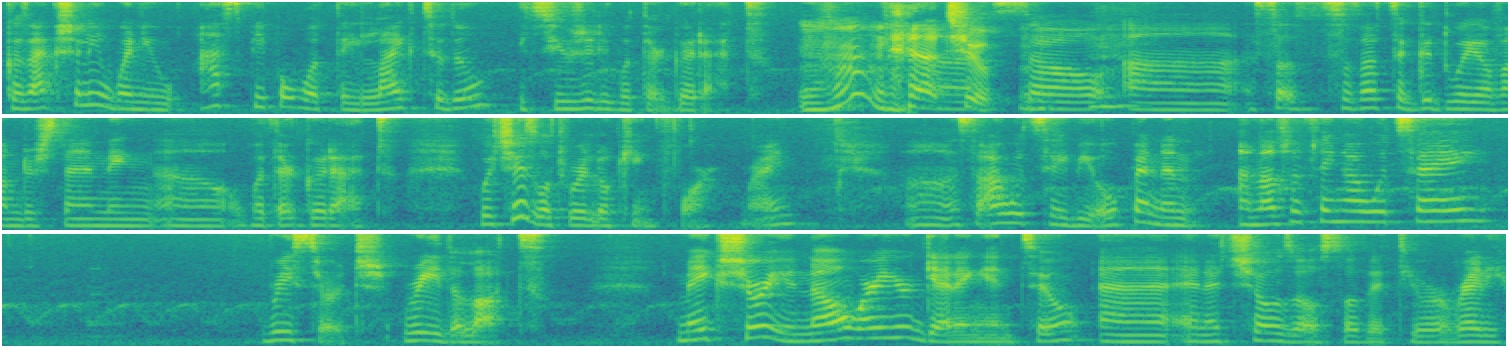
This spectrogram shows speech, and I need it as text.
Because actually, when you ask people what they like to do, it's usually what they're good at. yeah, true. So, uh, so, so that's a good way of understanding uh, what they're good at, which is what we're looking for, right? Uh, so I would say be open. And another thing I would say, research, read a lot. Make sure you know where you're getting into, uh, and it shows also that you're ready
